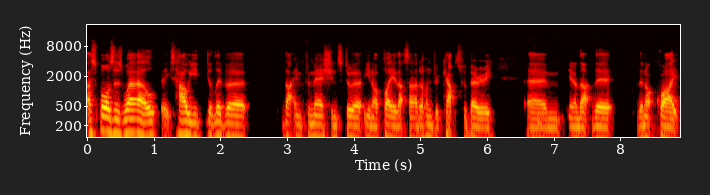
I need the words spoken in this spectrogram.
I suppose as well, it's how you deliver that information to a you know a player that's had 100 caps for Bury, um, you know that they're they're not quite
